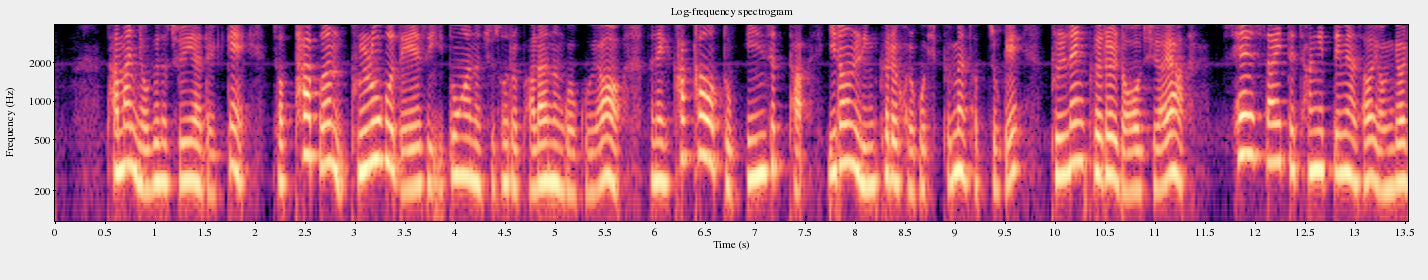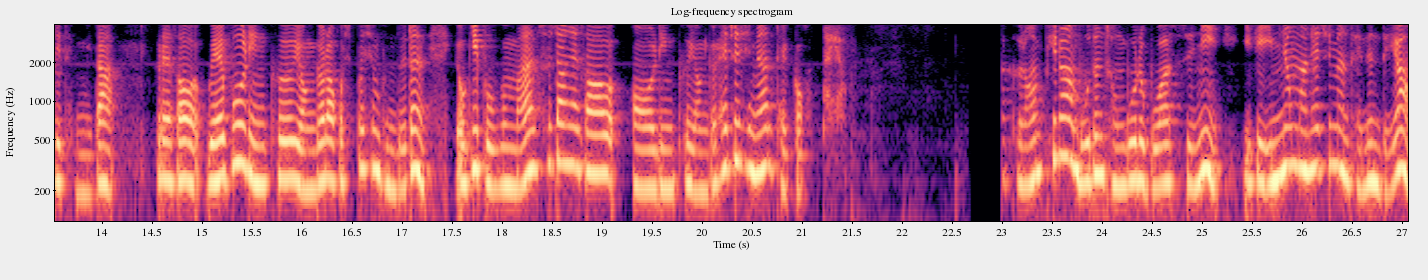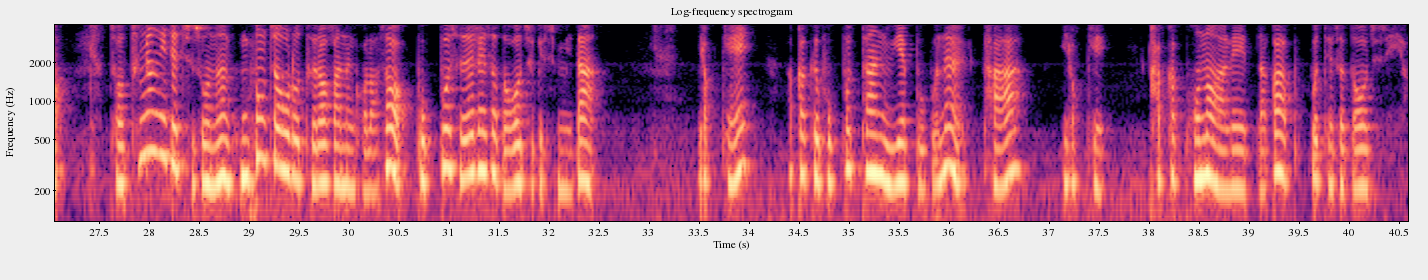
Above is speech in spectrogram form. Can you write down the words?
다만 여기서 주의해야 될 게 저 탑은 블로그 내에서 이동하는 주소를 말하는 거고요. 만약에 카카오톡, 인스타 이런 링크를 걸고 싶으면 저쪽에 블랭크를 넣어 주셔야 새 사이트 창이 뜨면서 연결이 됩니다. 그래서 외부 링크 연결하고 싶으신 분들은 여기 부분만 수정해서 어, 링크 연결해 주시면 될 것 같아요. 그럼 필요한 모든 정보를 모았으니 이제 입력만 해주면 되는데요. 저 투명이제 주소는 공통적으로 들어가는 거라서 복붙을 해서 넣어주겠습니다. 이렇게 아까 그 복붙한 위에 부분을 다 이렇게 각각 번호 아래에다가 복붙해서 넣어주세요.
